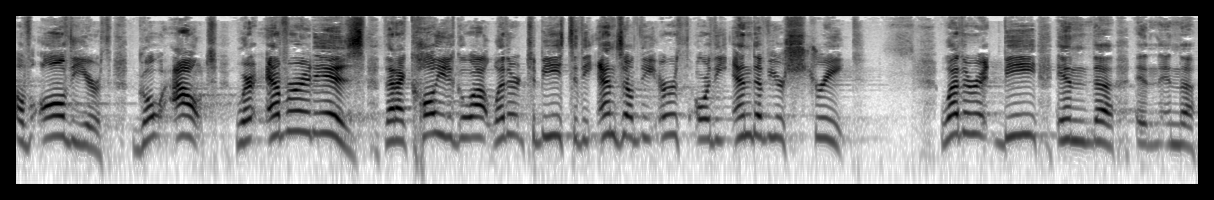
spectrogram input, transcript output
Of all the earth. Go out wherever it is that I call you to go out, whether it to be to the ends of the earth or the end of your street. Whether it be in the, in, in the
